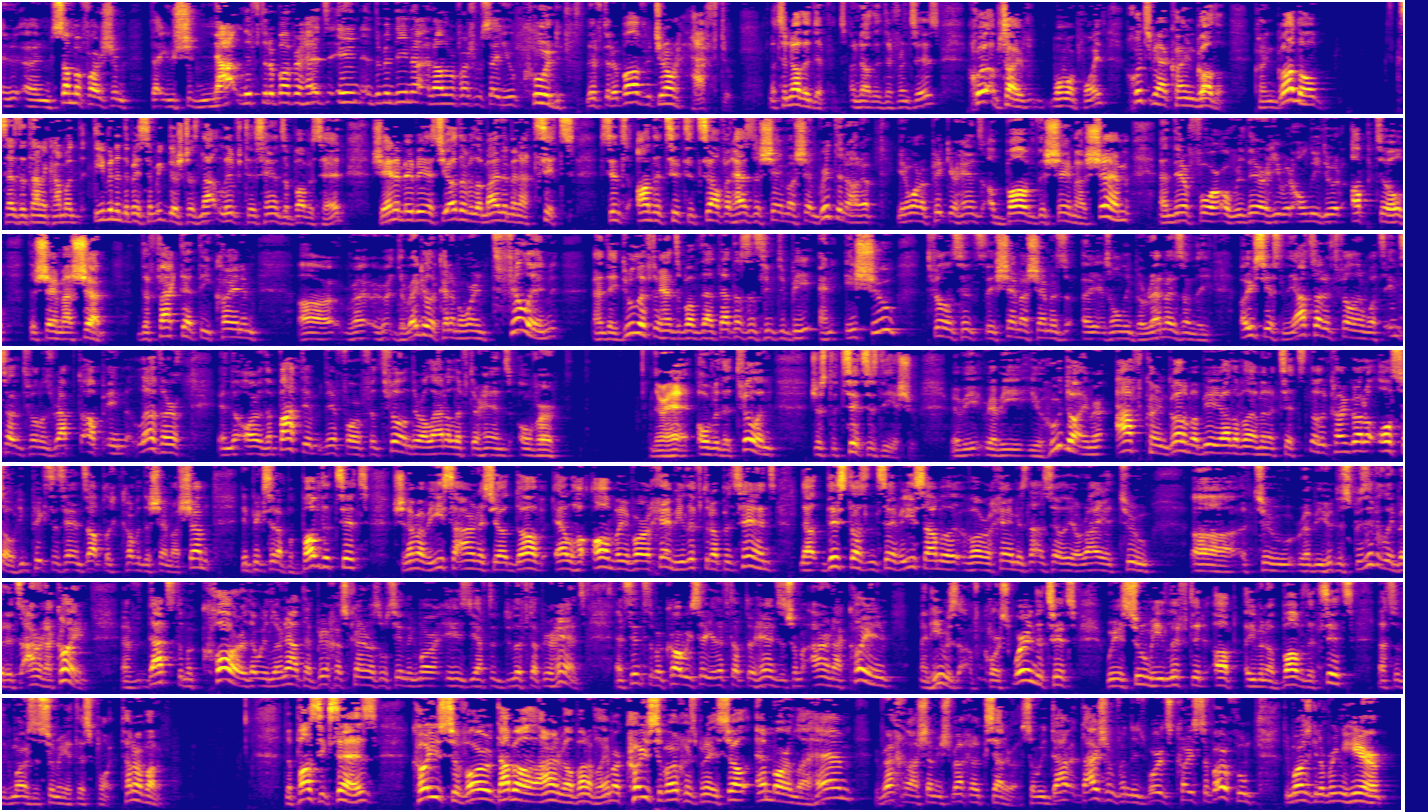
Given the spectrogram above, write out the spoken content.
and some Mepharshim that you should not lift it above your heads in the Medina, and other Mepharshim say you could lift it above, but you don't have to. That's another difference. Another difference is, I'm sorry, one more point. Chutz Kohen Gadol. Kohen Gadol Says the Tanakhama, even in the Beis Hamikdash, does not lift his hands above his head. Since on the tzitz itself it has the Shem Hashem written on it, you don't want to pick your hands above the Shem Hashem, and therefore over there he would only do it up till the Shem Hashem. The fact that the Kohanim uh, re- the regular Kohanim are wearing tefillin, and they do lift their hands above that, that doesn't seem to be an issue. Tefillin, since the Shem Hashem is, uh, is only beremez on the oisius and the outside of tefillin, what's inside the tefillin is wrapped up in leather, in the or the batim. Therefore, for tefillin, they're allowed to lift their hands over their head over the tefillin, just the tzitz is the issue. Rabbi, Rabbi Yehuda Imer, Af Kohen Gadol Mabir Yadav a tzitz. No, the Kohen Gadol also, he picks his hands up, like cover the Shem Hashem, he picks it up above the tzitz. Shenem Rabbi Yisa Arnes Yadav El Ha'om Vayivarachem, he lifted up his hands. Now, this doesn't say, Vayisa Am Vayivarachem is not necessarily a riot to uh, to Rabbi Yehuda specifically, but it's Aaron HaKoin. And that's the Makar that we learn out that Birchas Kohen, as we'll see in the Gemara, is you have to lift up your hands. And since the Makar we say you lift up their hands is from Aaron HaKoin, and he was, of course, wearing the tzitz, we assume he lifted up even above the tzitz. That's what the Gemara is assuming at this point. Tanur The pasuk says, Koyu Savaru Dabel aron Velbanav Lamer, Koyu Savaru is Bnei Yisrael, Emor Lahem, Recha Hashem Yishmecha, etc. So we him from these words, Koyu Savaru, the Gemara is going to bring here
